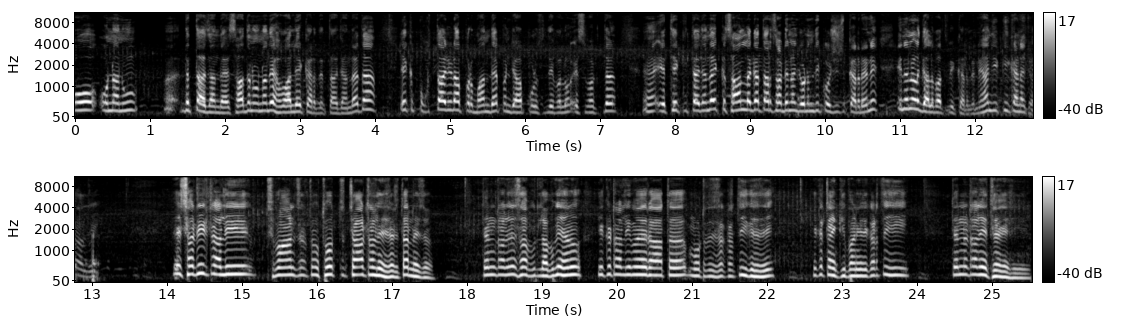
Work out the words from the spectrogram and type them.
ਉਹ ਉਹਨਾਂ ਨੂੰ ਦਿੱਤਾ ਜਾਂਦਾ ਹੈ। ਸਾਧਨ ਉਹਨਾਂ ਦੇ ਹਵਾਲੇ ਕਰ ਦਿੱਤਾ ਜਾਂਦਾ ਤਾਂ ਇੱਕ ਪੁਖਤਾ ਜਿਹੜਾ ਪ੍ਰਬੰਧ ਹੈ ਪੰਜਾਬ ਪੁਲਿਸ ਦੇ ਵੱਲੋਂ ਇਸ ਵਕਤ ਇੱਥੇ ਕੀਤਾ ਜਾਂਦਾ ਹੈ। ਕਿਸਾਨ ਲਗਾਤਾਰ ਸਾਡੇ ਨਾਲ ਜੁੜਨ ਦੀ ਕੋਸ਼ਿਸ਼ ਕਰ ਰਹੇ ਨੇ। ਇਹਨਾਂ ਨਾਲ ਗੱਲਬਾਤ ਵੀ ਕਰ ਲੈਣੇ ਹਾਂਜੀ, ਕੀ ਕਹਿਣਾ ਚਾਹੁੰਦੇ ਇਹ ਸਾਡੀ ਟਰਾਲੀ ਸਮਾਨ ਚ- ਤੋਂ ਉੱਥੋਂ ਚਾਰ ਟਰਾਲੇ ਸਾਡੇ ਧਰਨੇ 'ਚ। ਤਿੰਨ ਟਰਾਲੇ ਸਭ ਲੱਭ ਗਏ ਸਾਨੂੰ। ਇੱਕ ਟਰਾਲੀ ਮੈਂ ਰਾਤ ਮੋਟਰ ਦੇ ਕੱਢਤੀ ਕਿਸੇ ਦੀ। ਇੱਕ ਟੈਂਕੀ ਪਾਣੀ ਦੀ ਕੱਢਤੀ ਸੀ। ਤਿੰਨ ਟਰਾਲੇ ਇੱਥੇ ਗਏ ਸੀ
